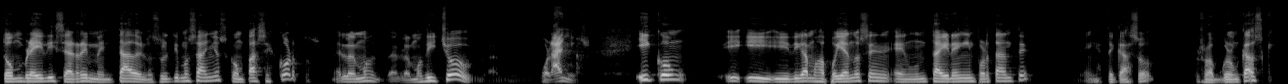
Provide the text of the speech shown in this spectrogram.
Tom Brady se ha reinventado en los últimos años con pases cortos. Eh, lo hemos, lo hemos dicho por años. Y con, y, digamos, apoyándose en, en un Tyren importante, en este caso, Rob Gronkowski.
